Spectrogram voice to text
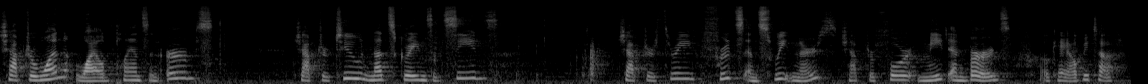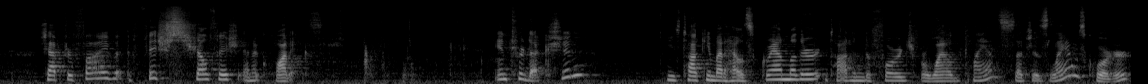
Chapter 1, Wild Plants and Herbs. Chapter 2, Nuts, Grains, and Seeds. Chapter 3, Fruits and Sweeteners. Chapter 4, Meat and Birds. Okay, I'll be tough. Chapter 5, Fish, Shellfish, and Aquatics. Introduction. He's talking about how his grandmother taught him to forage for wild plants such as lamb's quarter,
